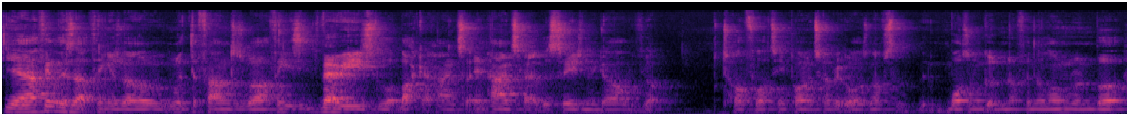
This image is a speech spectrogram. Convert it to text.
Yeah, I think there's that thing as well with the fans as well. I think it's very easy to look back at hindsight in hindsight of the season and go, oh, we've got 12, 14 points, whatever it was, and obviously it wasn't good enough in the long run. But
